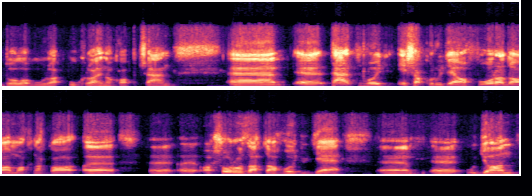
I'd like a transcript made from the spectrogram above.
dolog Ukrajna kapcsán. Tehát, hogy, és akkor ugye a forradalmaknak a, a, a sorozata, hogy ugye ugyan,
